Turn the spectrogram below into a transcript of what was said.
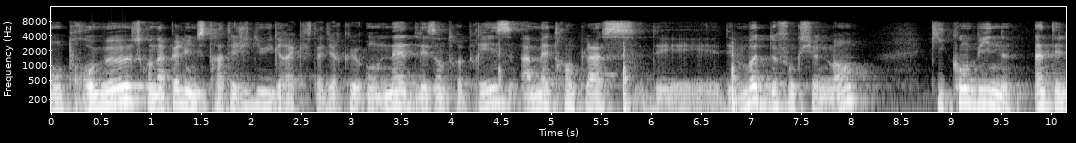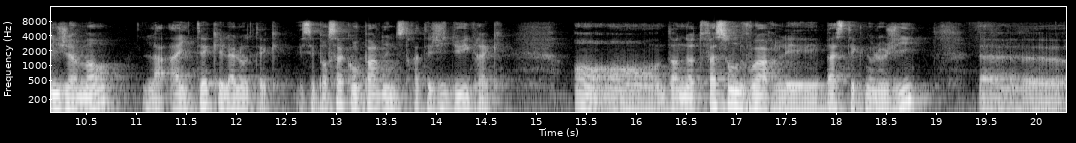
on promeut ce qu'on appelle une stratégie du Y, c'est-à-dire qu'on aide les entreprises à mettre en place des, modes de fonctionnement qui combinent intelligemment la high-tech et la low-tech. Et c'est pour ça qu'on parle d'une stratégie du Y. dans notre façon de voir les basses technologies, euh,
